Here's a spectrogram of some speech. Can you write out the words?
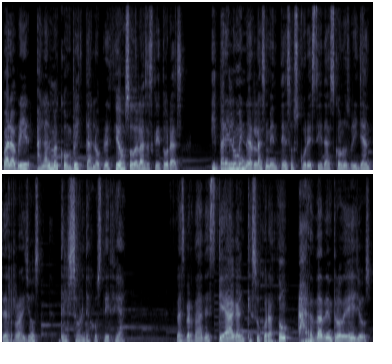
para abrir al alma convicta lo precioso de las Escrituras y para iluminar las mentes oscurecidas con los brillantes rayos del sol de justicia. Las verdades que hagan que su corazón arda dentro de ellos,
